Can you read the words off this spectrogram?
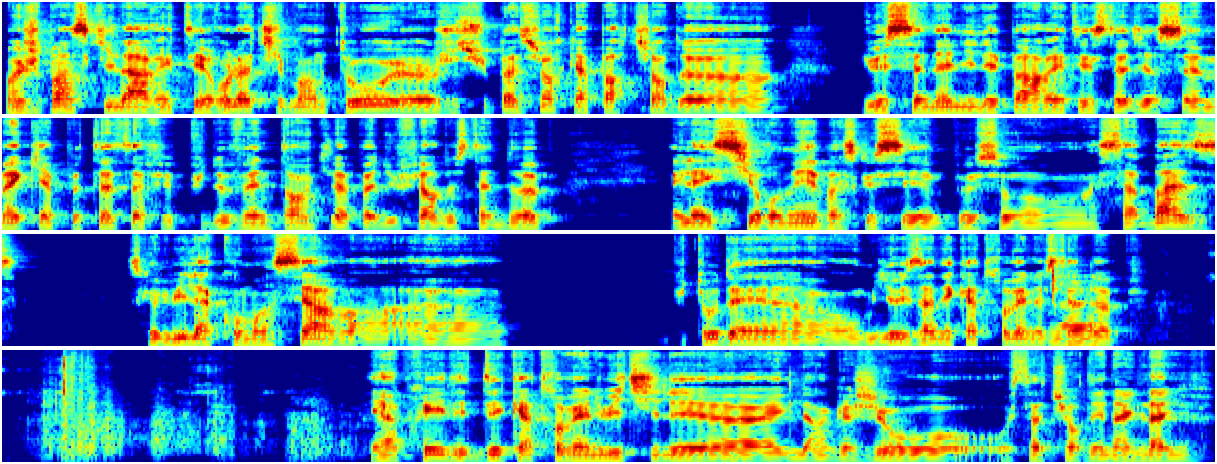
Moi, je pense qu'il a arrêté relativement tôt. Euh, je suis pas sûr qu'à partir de du SNL, il est pas arrêté. C'est-à-dire, c'est un mec qui a peut-être, ça fait plus de 20 ans qu'il a pas dû faire de stand-up. Et là, il s'y remet parce que c'est un peu son, sa base. Parce que lui, il a commencé avant, plutôt au milieu des années 80, le stand-up. Et après, il est dès 88, il est, euh, il est engagé au, au Saturday Night Live.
